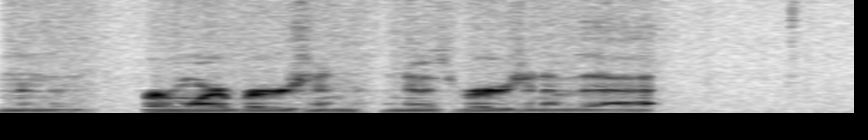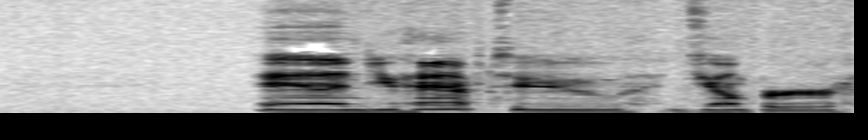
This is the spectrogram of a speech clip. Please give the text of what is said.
And then the firmware version, the newest version of that. And you have to jumper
